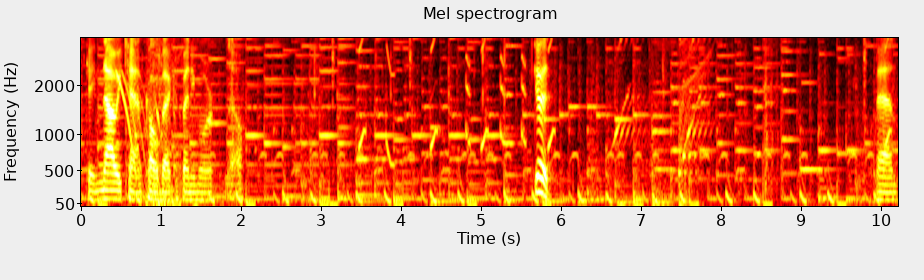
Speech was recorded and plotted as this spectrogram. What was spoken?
Okay, now he can't call back up anymore. No. Good. Man,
